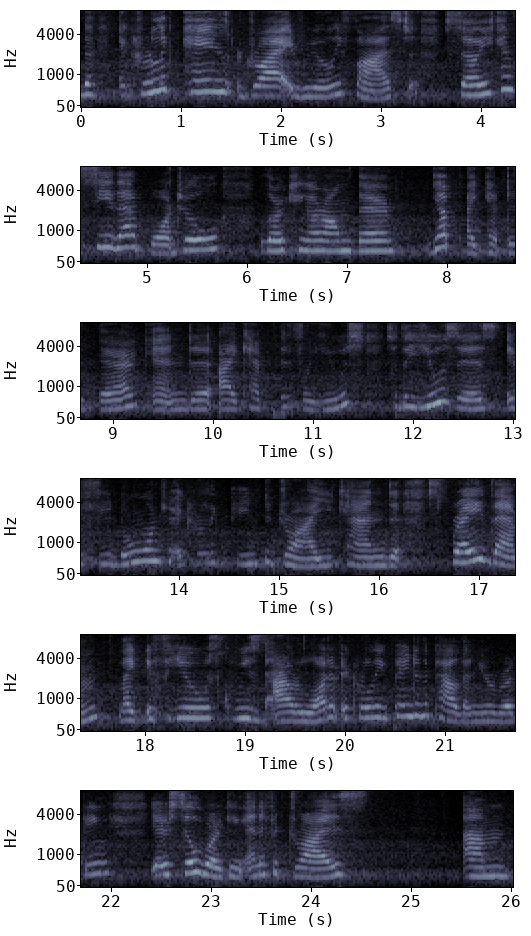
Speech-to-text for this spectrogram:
and acrylic paints dry really fast so you can see that bottle lurking around there. Yep I kept it there and uh, I kept it for use. So the use is if you don't want your acrylic paint to dry you can spray them. Like if you squeezed out a lot of acrylic paint in the palette and you're working you're still working. And if it dries um,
